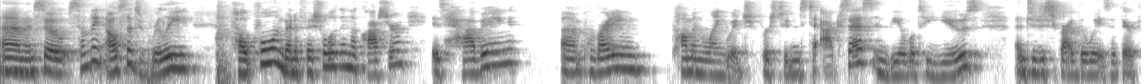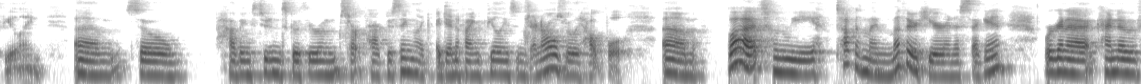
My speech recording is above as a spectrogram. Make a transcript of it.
Um, and so, something else that's really helpful and beneficial within the classroom is having, um, providing common language for students to access and be able to use and to describe the ways that they're feeling. Um, so, having students go through and start practicing, like identifying feelings in general, is really helpful. Um, but when we talk with my mother here in a second, we're going to kind of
